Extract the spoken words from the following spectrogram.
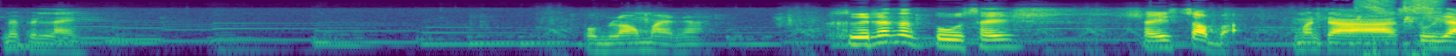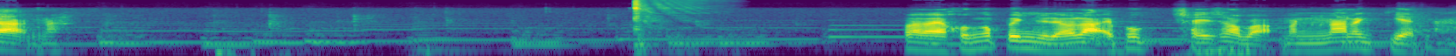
ไม่เป็นไร ผมลองใหม่นะ คือถ้าศัตรูใช้ใช้ศพอะ มันจะสู้ยากนะ หลายคนก็เป็นอยู่แล้วล่ะไอ้พวกใช้ช็อปอะมันน่ารังเกียจนะ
